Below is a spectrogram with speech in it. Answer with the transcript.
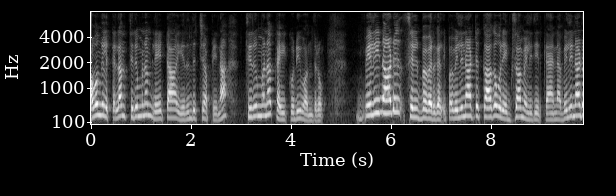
அவங்களுக்கெல்லாம் திருமணம் லேட்டாக இருந்துச்சு அப்படின்னா திருமண கைக்குடி வந்துடும் வெளிநாடு செல்பவர்கள் இப்போ வெளிநாட்டுக்காக ஒரு எக்ஸாம் எழுதியிருக்கேன் நான் வெளிநாடு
